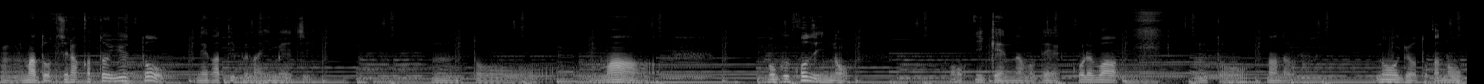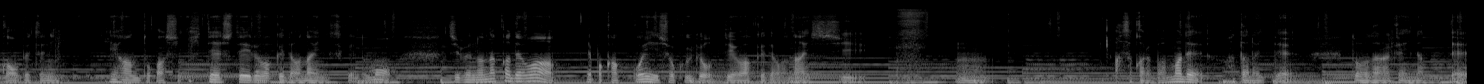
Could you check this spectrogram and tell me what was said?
うん、まあどちらかというとネガティブなイメージ。うんとまあ僕個人の意見なのでこれはうんとなんだろうな。農業とか農家を別に批判とかし否定しているわけではないんですけれども自分の中ではやっぱかっこいい職業っていうわけではないし、うん、朝から晩まで働いて泥だらけになって、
